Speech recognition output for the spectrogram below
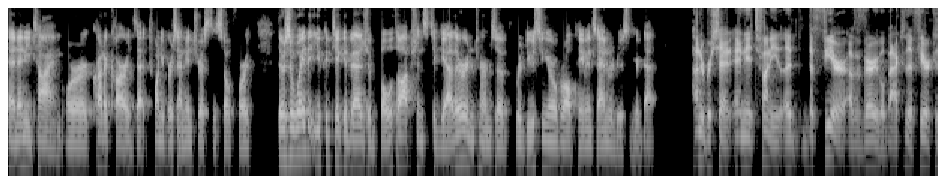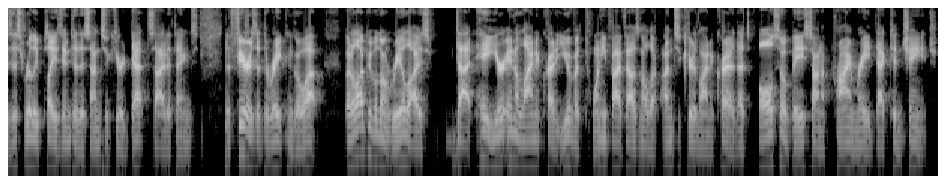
at any time or credit cards at 20% interest and so forth. There's a way that you could take advantage of both options together in terms of reducing your overall payments and reducing your debt 100% and it's funny uh, the fear of a variable back to the fear because this really plays into this unsecured debt side of things. The fear is that the rate can go up but a lot of people don't realize that hey you're in a line of credit. You have a $25000 unsecured line of credit that's also based on a prime rate that can change.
